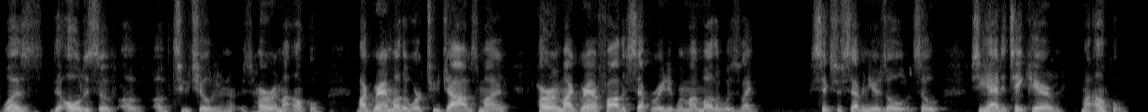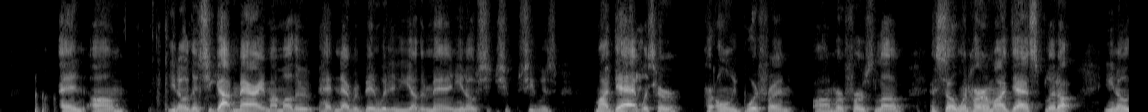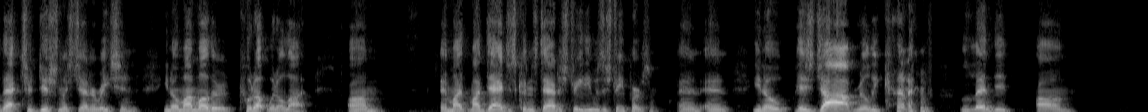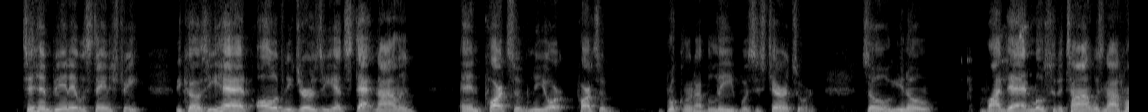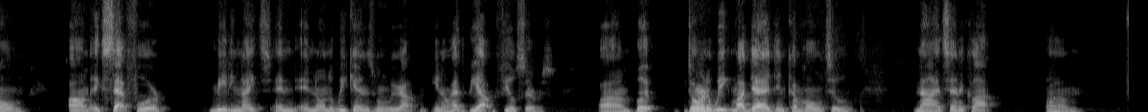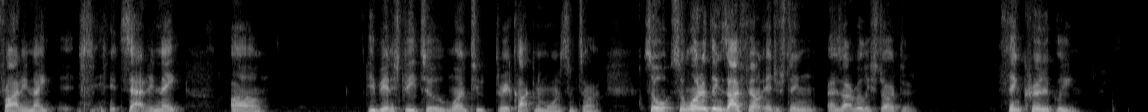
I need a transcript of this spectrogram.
was the oldest of of of two children. Is her and my uncle. My grandmother worked two jobs. My her and my grandfather separated when my mother was like six or seven years old. So she had to take care of my uncle, and um you know, then she got married. My mother had never been with any other man. You know, she she, she was my dad was her her only boyfriend, um, her first love. And so when her and my dad split up, you know, that traditionalist generation, you know, my mother put up with a lot. Um, and my my dad just couldn't stay out the street. He was a street person. And and you know, his job really kind of lended um to him being able to stay in the street because he had all of New Jersey, he had Staten Island, and parts of New York, parts of Brooklyn, I believe, was his territory. So, you know, my dad most of the time was not home, um, except for meeting nights and and on the weekends when we were out, you know, had to be out in field service. Um, but during the week, my dad didn't come home till nine, ten o'clock. Um, Friday night, Saturday night. Um, he'd be in the street till one, two, three o'clock in the morning sometime. So, so one of the things I found interesting as I really start to think critically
